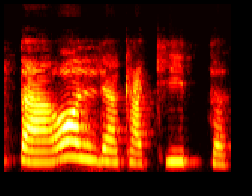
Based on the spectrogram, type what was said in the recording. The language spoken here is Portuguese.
Caquita, olha a Caquita.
